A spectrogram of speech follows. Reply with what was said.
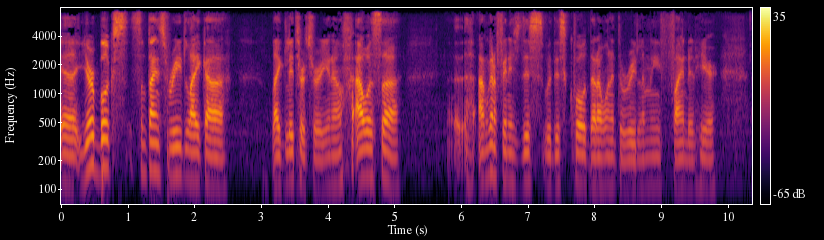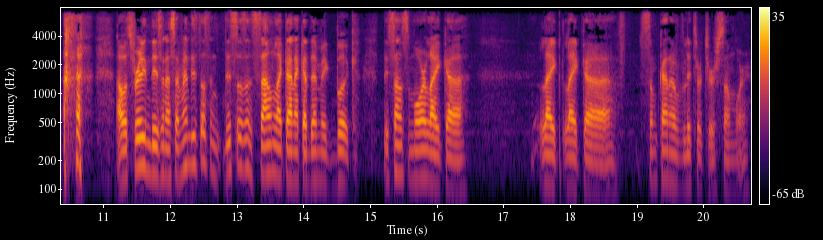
uh, your books sometimes read like uh, like literature. You know, I was uh, I'm gonna finish this with this quote that I wanted to read. Let me find it here. I was reading this and I said, man, this doesn't this doesn't sound like an academic book. This sounds more like a like like a some kind of literature somewhere.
